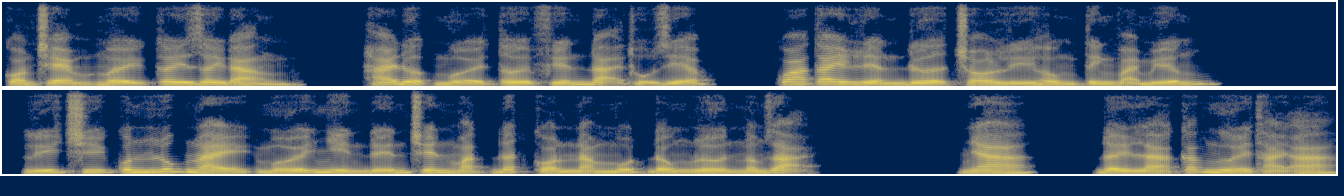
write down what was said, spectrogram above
còn chém mấy cây dây đằng, hái được 10 tới phiến đại thụ diệp, qua tay liền đưa cho Lý Hồng Tinh vài miếng. Lý Trí Quân lúc này mới nhìn đến trên mặt đất còn nằm một đống lớn nấm dại. Nha, đây là các ngươi thải A.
